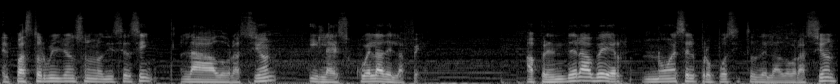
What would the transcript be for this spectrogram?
El pastor Bill Johnson lo dice así, la adoración y la escuela de la fe. Aprender a ver no es el propósito de la adoración,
